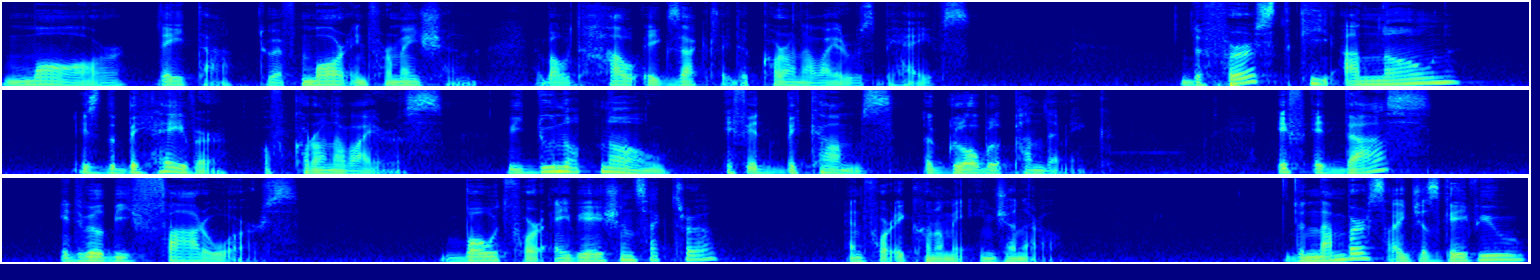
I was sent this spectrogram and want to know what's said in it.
more data to have more information about how exactly the coronavirus behaves. The first key unknown is the behavior of coronavirus. We do not know if it becomes a global pandemic. If it does, it will be far worse both for aviation sector and for economy in general. The numbers I just gave you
